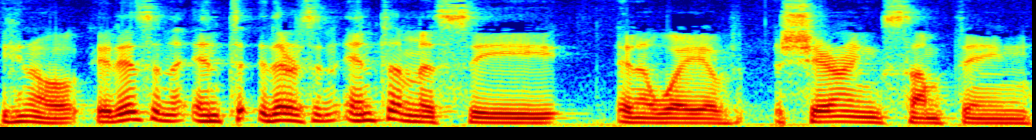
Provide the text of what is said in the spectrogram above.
You know, it is an int- there's an intimacy in a way of sharing something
